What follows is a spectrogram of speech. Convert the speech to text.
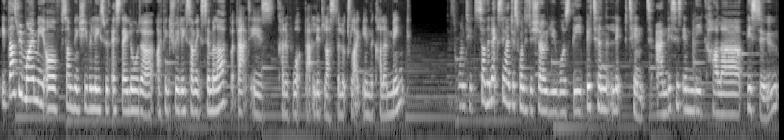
It does remind me of something she released with Estee Lauder. I think she released something similar, but that is kind of what that lid luster looks like in the colour Mink wanted, so the next thing I just wanted to show you was the Bitten Lip Tint and this is in the colour Bisou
